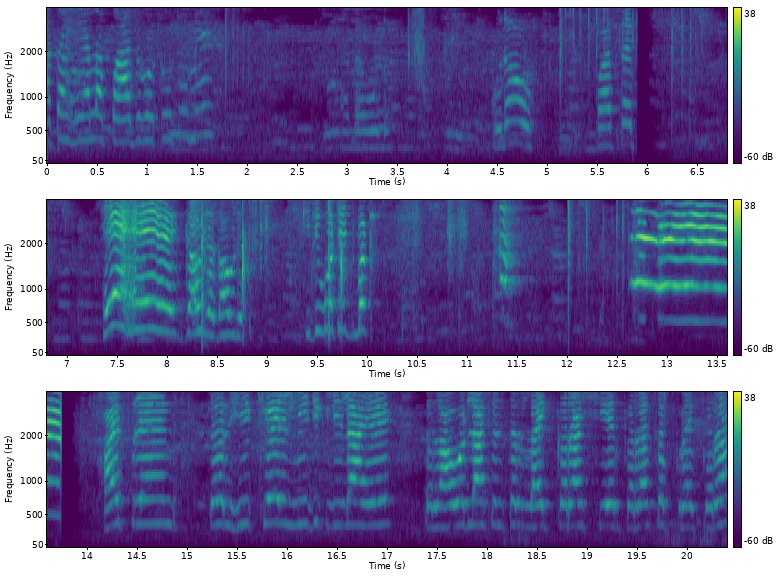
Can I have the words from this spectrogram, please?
आता ह्याला पाच बसवतो मी. मला उडव. उडव. पाच आहे. हे हे गाऊ दे किती गोटे आहेत बघ. हाय फ्रेंड तर ही खेळ मी जिंकलेला आहे. तर आवडला असेल तर लाईक करा शेअर करा सबस्क्राईब करा.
